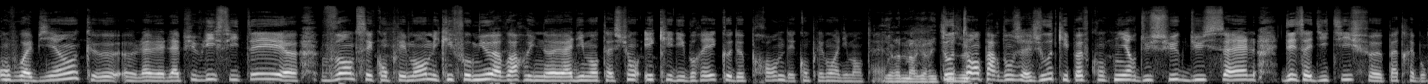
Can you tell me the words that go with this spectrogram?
on voit bien que euh, la, la, publicité euh, vante ces compléments, mais qu'il faut mieux avoir une alimentation équilibrée que de prendre des compléments alimentaires. D'autant, pardon, j'ajoute, qu'ils peuvent contenir du sucre, du sel, des additifs euh, pas très bons.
